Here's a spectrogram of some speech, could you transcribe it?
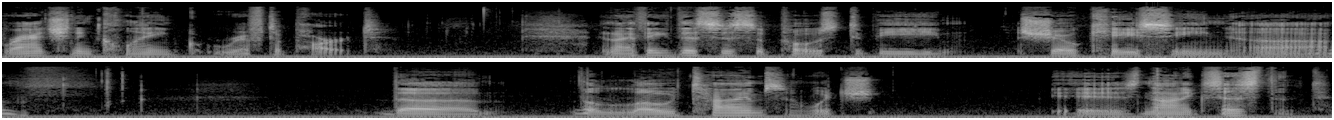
Ratchet and Clank Rift Apart, and I think this is supposed to be showcasing uh, the the load times, which is non-existent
